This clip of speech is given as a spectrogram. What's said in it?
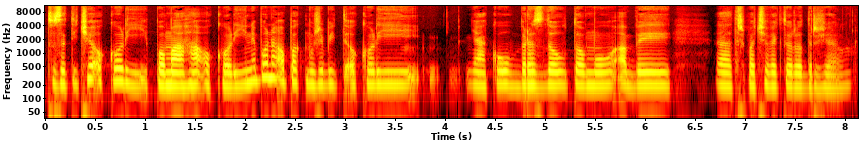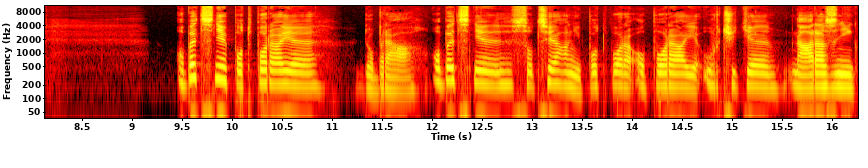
Co se týče okolí, pomáhá okolí, nebo naopak může být okolí nějakou brzdou tomu, aby eh, třeba člověk to dodržel? Obecně podpora je dobrá. Obecně sociální podpora, opora je určitě nárazník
